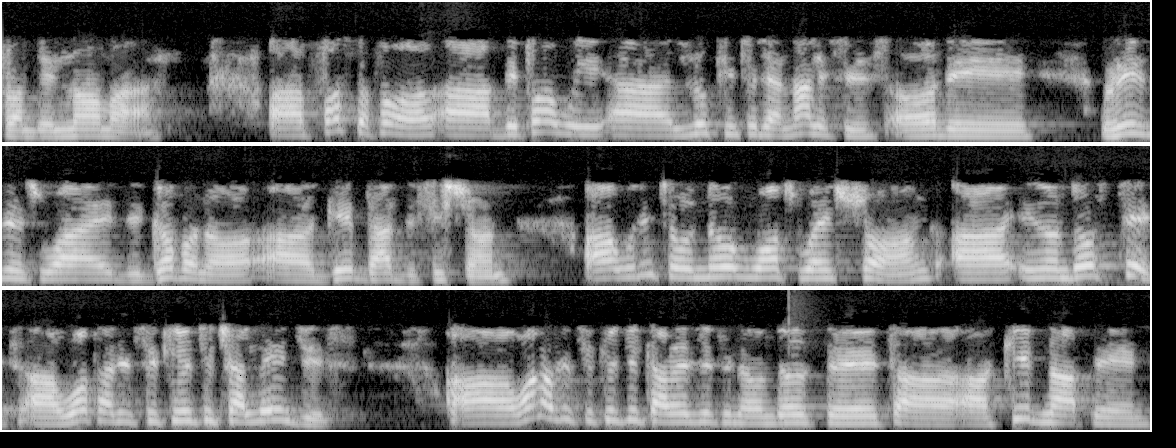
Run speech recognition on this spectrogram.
from the normal. Uh, first of all, before we look into the analysis or the reasons why the governor gave that decision, uh, we need to know what went wrong uh, in Ondo State. Uh, what are the security challenges? Uh, one of the security challenges in Ondo State are kidnapping,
